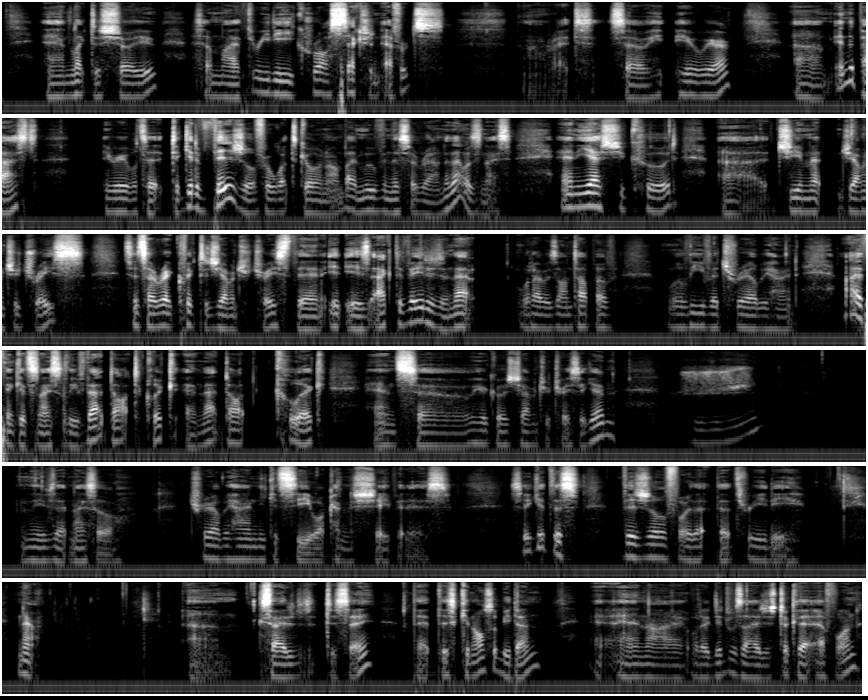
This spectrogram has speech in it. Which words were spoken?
and I'd like to show you some of my 3D cross-section efforts. Alright, so here we are. Um, in the past, you were able to, to get a visual for what's going on by moving this around and that was nice. And yes you could uh, geometry trace. Since I right click to geometry trace then it is activated and that what I was on top of will leave a trail behind. I think it's nice to leave that dot click and that dot click. And so here goes geometry trace again. Leaves that nice little trail behind. You can see what kind of shape it is so you get this visual for that, the 3D. Now, um, excited to say that this can also be done. And I, what I did was I just took that F1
